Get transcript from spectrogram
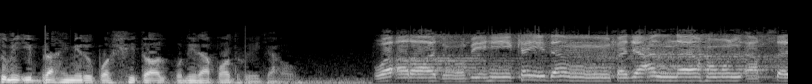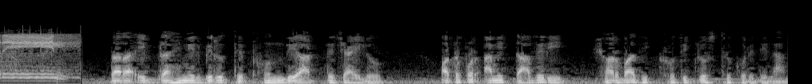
তুমি ইব্রাহিমের উপর শীতল ও নিরাপদ হয়ে যাও। তারা ইব্রাহিমের বিরুদ্ধে ফন্দি আটতে চাইল অতপর আমি তাদেরই সর্বাধিক ক্ষতিগ্রস্ত করে দিলাম।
